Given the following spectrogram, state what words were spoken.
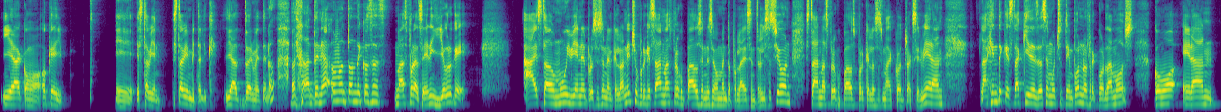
Y era como, ok, eh, está bien, está bien, Vitalik. Ya duérmete, ¿no? O sea, tenía un montón de cosas más por hacer y yo creo que ha estado muy bien el proceso en el que lo han hecho porque estaban más preocupados en ese momento por la descentralización, estaban más preocupados porque los smart contracts sirvieran. La gente que está aquí desde hace mucho tiempo nos recordamos cómo eran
